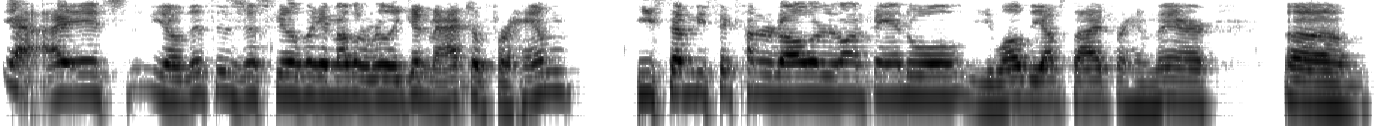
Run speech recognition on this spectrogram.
yeah, I it's you know this is just feels like another really good matchup for him. He's seventy six hundred dollars on FanDuel. You love the upside for him there. Um,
